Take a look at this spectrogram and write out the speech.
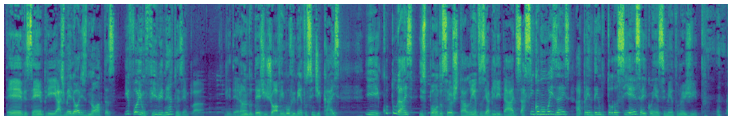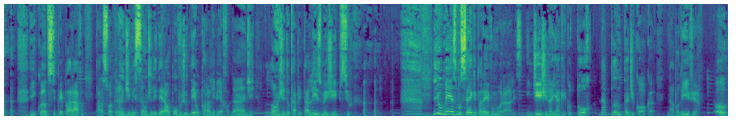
teve sempre as melhores notas e foi um filho e neto exemplar, liderando desde jovem movimentos sindicais e culturais, expondo seus talentos e habilidades, assim como Moisés, aprendendo toda a ciência e conhecimento no Egito, enquanto se preparava para sua grande missão de liderar o povo judeu para a liberdade, longe do capitalismo egípcio. E o mesmo segue para Evo Morales, indígena e agricultor da planta de coca, na Bolívia. Ou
